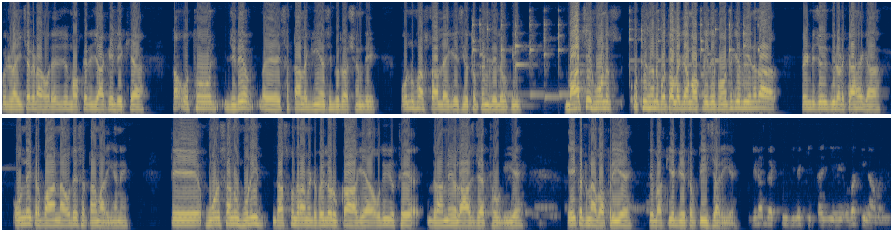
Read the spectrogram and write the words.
ਕੋਈ ਲੜਾਈ ਝਗੜਾ ਹੋ ਰਿਹਾ ਸੀ ਜੋ ਮੌਕੇ ਤੇ ਜਾ ਕੇ ਦੇਖਿਆ ਤਾਂ ਉੱਥੋਂ ਜਿਹੜੇ ਅਹ, ਸੱਟਾਂ ਲੱਗੀਆਂ ਸੀ ਗੁਰਦਰਸ਼ਨ ਦੇ ਉਹਨੂੰ ਹਸਪਤਾਲ ਲੈ ਗਏ ਸੀ ਉੱਥੋਂ ਪਿੰਡ ਦੇ ਲੋਕੀ। ਬਾਅਦ 'ਚ ਹੁਣ ਉੱਥੇ ਸਾਨੂੰ ਪਤਾ ਲੱਗਾ ਮੌਕੇ ਤੇ ਪਹੁੰਚ ਕੇ ਵੀ ਇਹਨਾਂ ਦਾ ਪਿੰਡ 'ਚੋਂ ਕੋਈ ਲੜਕਾ ਹੈਗਾ ਉਹਨੇ ਕਿਰਪਾਨ ਨਾਲ ਉਹਦੇ ਸੱਟਾਂ ਮਾਰੀਆਂ ਨੇ। ਤੇ ਹੁਣ ਸਾਨੂੰ ਹੁਣੀ 10-15 ਮਿੰਟ ਪਹਿਲਾਂ ਰੁਕਾ ਆ ਗਿਆ ਉਹਦੀ ਉੱਥੇ ਦੌਰਾਨੇ ਇਲਾਜ ਡੈਥ ਹੋ ਗਈ ਹੈ। ਇਹ ਘਟਨਾ ਵਾਪਰੀ ਹੈ ਤੇ ਬਾਕੀ ਅੱਗੇ ਤਫਤੀਸ਼ ਜਾਰੀ ਹੈ। ਜਿਹੜਾ ਵਿਅਕਤੀ ਜਿਹਨੇ ਕੀਤਾ ਜੀ ਇਹ ਉਹਦਾ ਕੀ ਨਾਮ ਹੈ ਜੀ?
